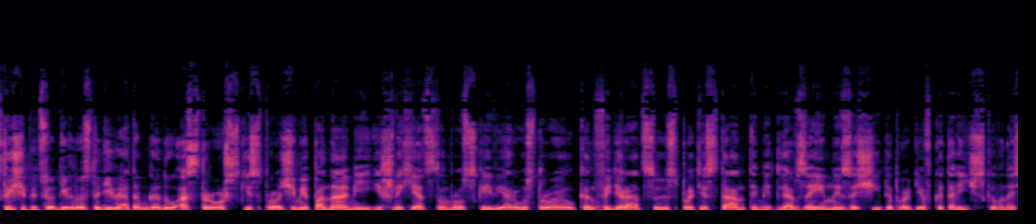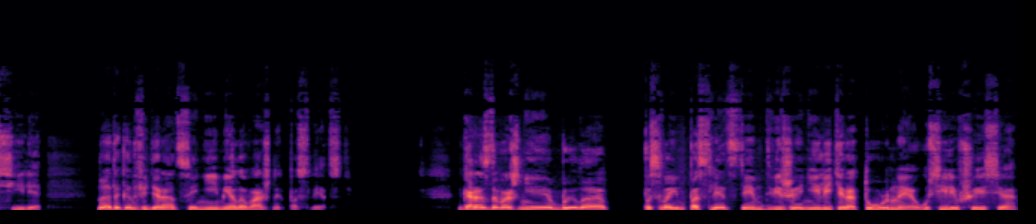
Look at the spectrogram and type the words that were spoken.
В 1599 году Острожский с прочими панами и шляхетством русской веры устроил конфедерацию с протестантами для взаимной защиты против католического насилия, но эта конфедерация не имела важных последствий. Гораздо важнее было по своим последствиям движение литературное, усилившееся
